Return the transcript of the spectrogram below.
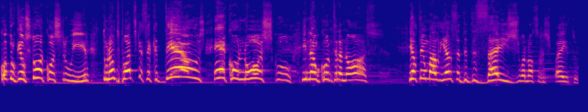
contra o que eu estou a construir, tu não te podes esquecer que Deus é conosco e não contra nós. Ele tem uma aliança de desejo a nosso respeito.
